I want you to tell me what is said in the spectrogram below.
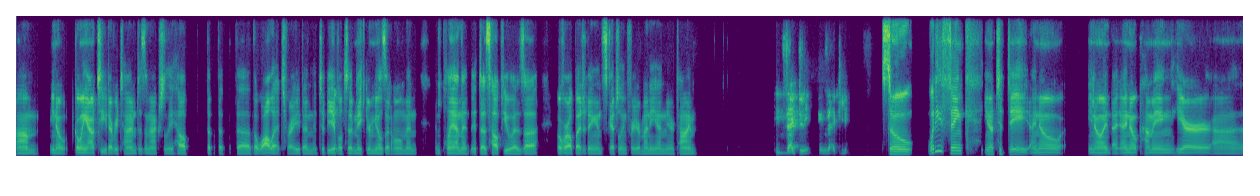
um you know going out to eat every time doesn't actually help the the the, the wallet right? And to be able to make your meals at home and and plan that it does help you as uh overall budgeting and scheduling for your money and your time. Exactly exactly. So what do you think you know to date i know you know, I, I know coming here, uh,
